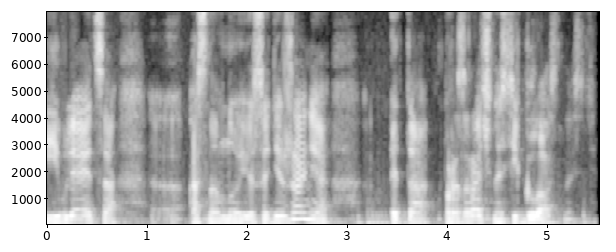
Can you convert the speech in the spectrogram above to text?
и является э, основное ее содержание – это прозрачность и гласность.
